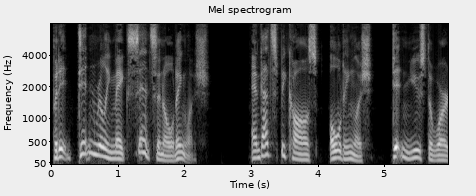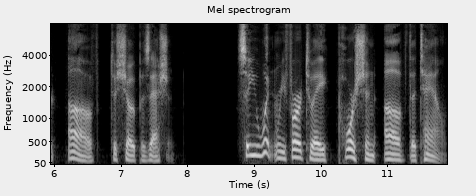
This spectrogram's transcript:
but it didn't really make sense in Old English. And that's because Old English didn't use the word of to show possession. So you wouldn't refer to a portion of the town.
